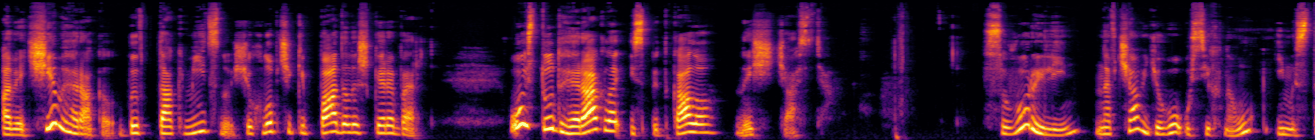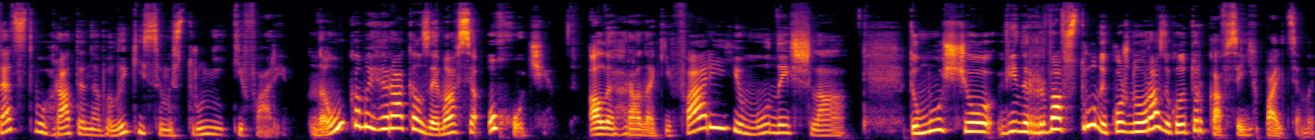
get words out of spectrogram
А м'ячем Геракл бив так міцно, що хлопчики падали шкереберть. Ось тут Геракла і спіткало нещастя. Суворий лін навчав його усіх наук і мистецтву грати на великій семиструнній кіфарі. Науками Геракл займався охоче, але гра на кіфарі йому не йшла, тому що він рвав струни кожного разу, коли торкався їх пальцями.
